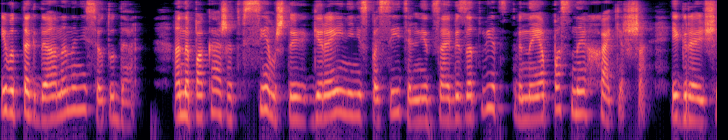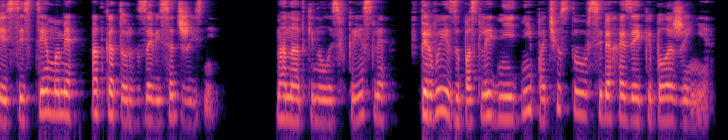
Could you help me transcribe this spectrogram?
И вот тогда она нанесет удар. Она покажет всем, что их героиня не спасительница, а безответственная и опасная хакерша, играющая с системами, от которых зависят жизни. Она откинулась в кресле, впервые за последние дни почувствовав себя хозяйкой положения.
